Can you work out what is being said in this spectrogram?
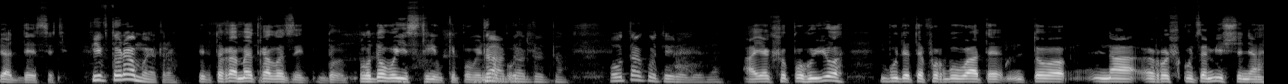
5-10. Півтора метра. Півтора метра лози до плодової стрілки повинно Так, бути. так, так, так. Отак от і робимо. А якщо погуйо будете фарбувати, то на рожку заміщення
